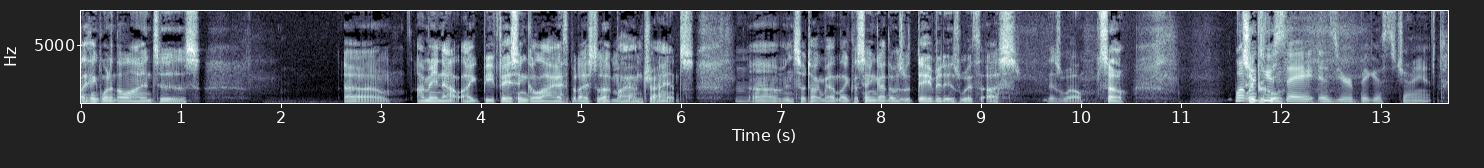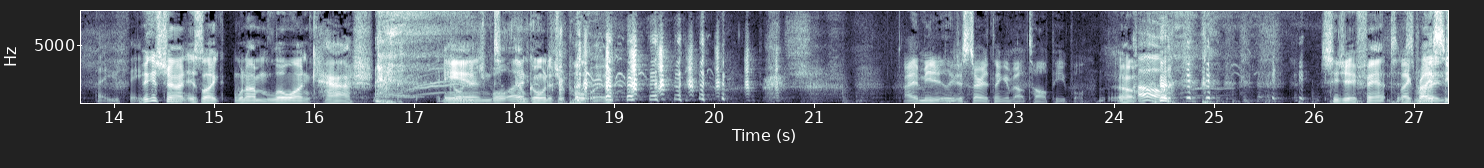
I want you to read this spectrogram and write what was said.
I think one of the lines is, um, "I may not like be facing Goliath, but I still have my own giants." Um, and so, talking about like the same God that was with David is with us as well. So, What Super would you cool. say is your biggest giant that you face? biggest giant is like when I'm low on cash and Chipotle? I'm going to Chipotle. I immediately just started thinking about tall people. oh, Oh, CJ Fant, Like is probably my CJ,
